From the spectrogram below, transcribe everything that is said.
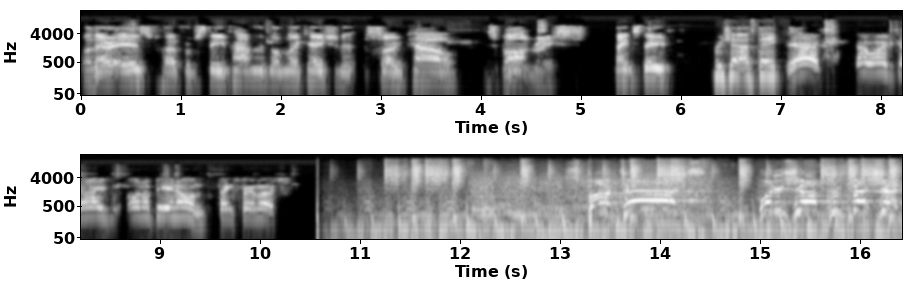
Well, there it is. Heard from Steve Hammond on location at SoCal Spartan Race. Thanks, Steve. Appreciate that, Steve. Yeah, no worries, guys. Honor being on. Thanks very much. Spartans! What is your profession?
